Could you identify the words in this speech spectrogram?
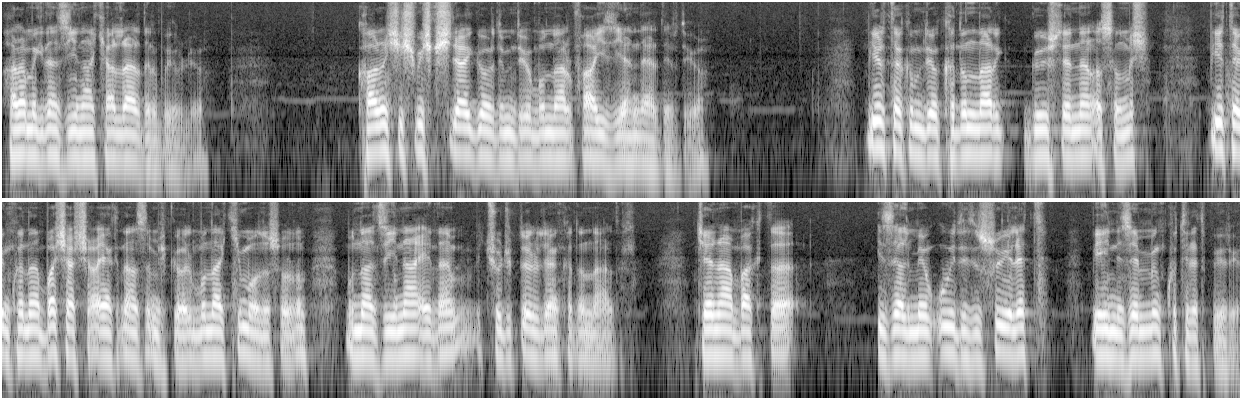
harama giden zinakârlardır buyuruyor. Karın şişmiş kişiler gördüm diyor. Bunlar faiz yiyenlerdir diyor. Bir takım diyor kadınlar göğüslerinden asılmış. Bir takım baş aşağı ayaktan asılmış gördüm. Bunlar kim olduğunu sordum. Bunlar zina eden, çocuklar öldüren kadınlardır. Cenab-ı Hak da izel mev'udeti suilet beyni zemmin kutilet buyuruyor.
